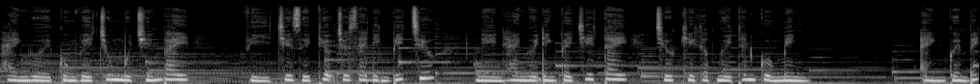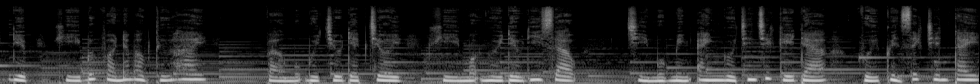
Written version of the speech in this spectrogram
hai người cùng về chung một chuyến bay. Vì chưa giới thiệu cho gia đình biết trước nên hai người đành phải chia tay trước khi gặp người thân của mình. Anh quen Bách Điệp khi bước vào năm học thứ hai. Vào một buổi chiều đẹp trời khi mọi người đều đi dạo, chỉ một mình anh ngồi trên chiếc ghế đá với quyển sách trên tay.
